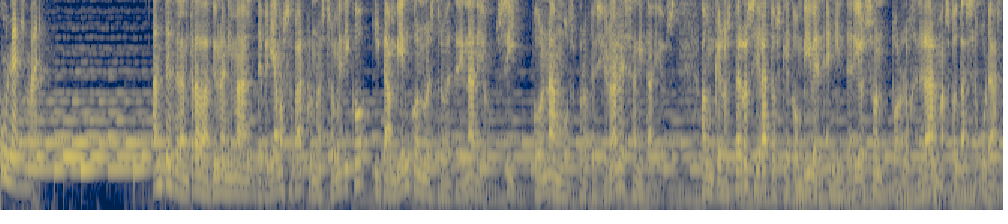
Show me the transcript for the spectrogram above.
un animal. Antes de la entrada de un animal deberíamos hablar con nuestro médico y también con nuestro veterinario, sí, con ambos profesionales sanitarios. Aunque los perros y gatos que conviven en interior son por lo general mascotas seguras,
